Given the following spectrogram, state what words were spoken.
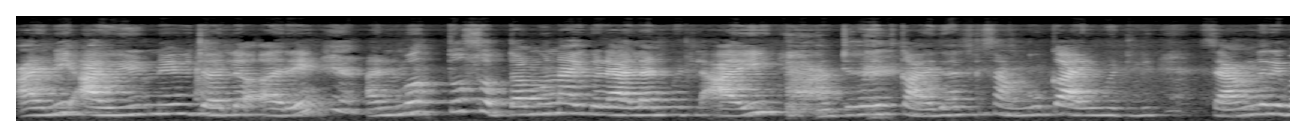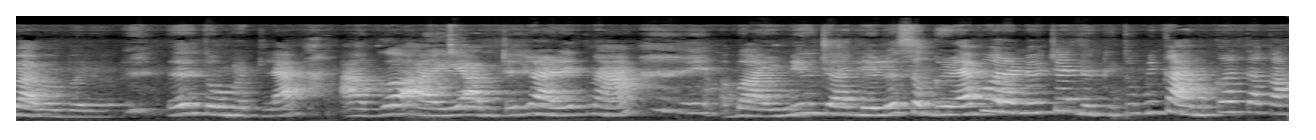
आणि आईने विचारलं अरे आणि मग तो स्वतः म्हणून आईकडे आला आणि म्हटलं आई आमच्या घरात काय झालं ते सांगू काय म्हटली सांग रे बाबा बरं. तर तो म्हटला अगं आई आमच्या शाळेत ना बाईने विचारलेलं सगळ्या पोरांना विचारलं की तुम्ही काम करता का?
